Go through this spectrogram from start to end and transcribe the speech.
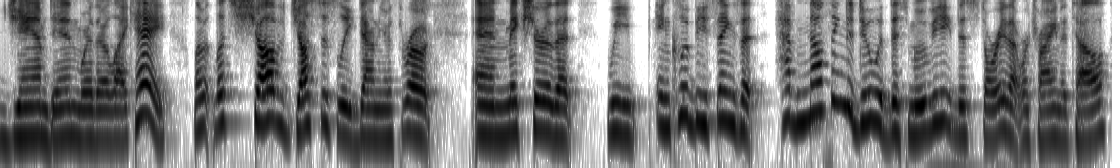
jammed in where they're like, "Hey, let, let's shove Justice League down your throat and make sure that we include these things that have nothing to do with this movie, this story that we're trying to tell.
